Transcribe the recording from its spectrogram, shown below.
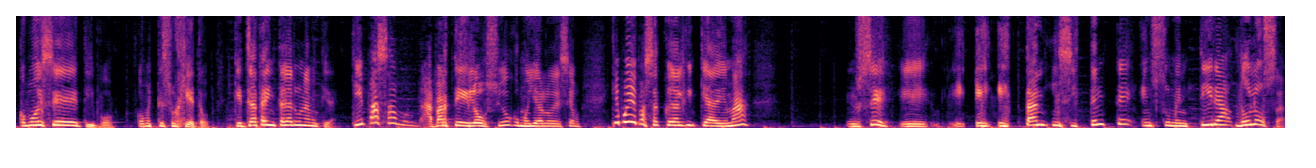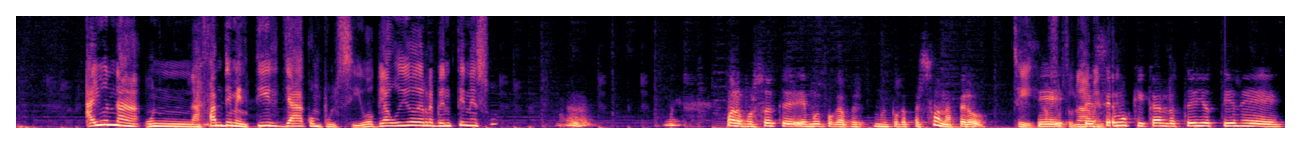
como ese tipo, como este sujeto, que trata de instalar una mentira. ¿Qué pasa, aparte del ocio, como ya lo decíamos, qué puede pasar con alguien que además, no sé, eh, es tan insistente en su mentira dolosa? ¿Hay un afán de mentir ya compulsivo, Claudio, de repente en eso? Bueno, por suerte es muy poca, muy pocas personas, pero sí, eh, pensemos que Carlos Tello tiene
